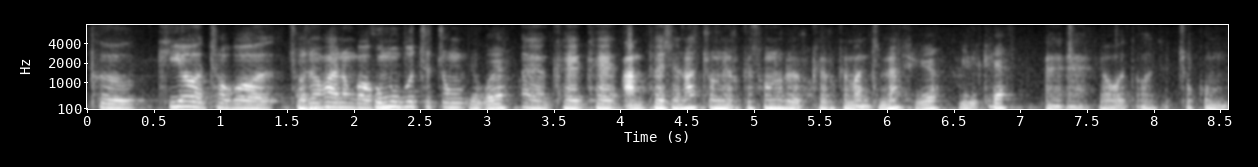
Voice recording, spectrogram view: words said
그, 기어 저거 조정하는 거 고무부츠 좀, 요거요? 예, 걔, 걔안 펴지나? 좀 이렇게 손으로 이렇게, 이렇게 만지면? 어떻게요? 이렇게? 예, 예. 이거 어, 조금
